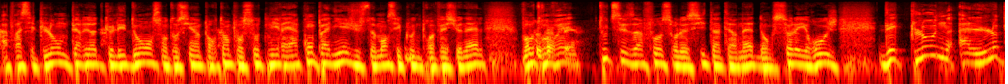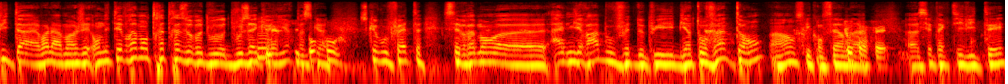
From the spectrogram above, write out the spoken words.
Après cette longue période que les dons sont aussi importants pour soutenir et accompagner justement ces clowns professionnels. Vous retrouverez toutes ces infos sur le site internet, donc Soleil Rouge, des clowns à l'hôpital. Voilà, moi, on était vraiment très très heureux de vous, de vous accueillir Merci parce que ce que vous faites, c'est vraiment euh, admirable. Vous faites depuis bientôt 20 ans, hein, en ce qui concerne tout à fait cette activité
